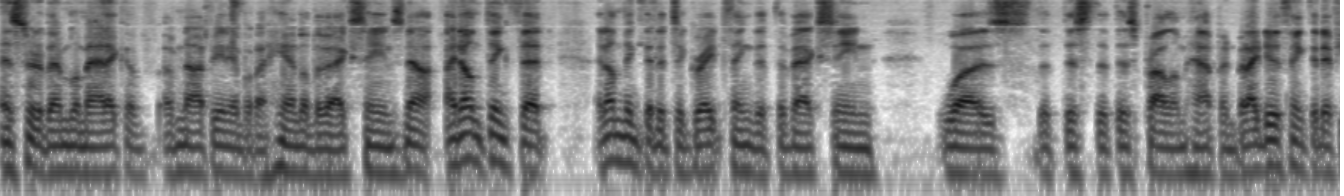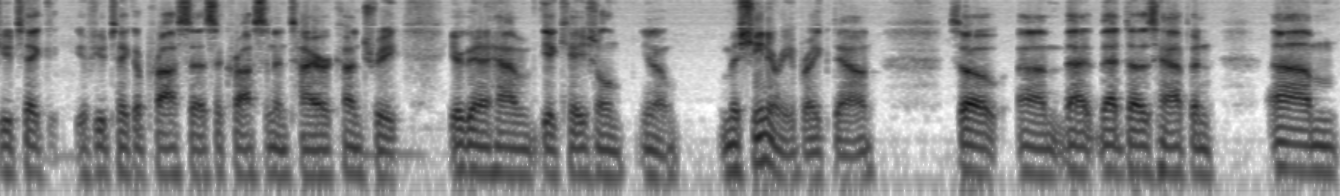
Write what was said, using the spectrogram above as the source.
as sort of emblematic of, of not being able to handle the vaccines. Now, I don't think that I don't think that it's a great thing that the vaccine was that this that this problem happened. But I do think that if you take if you take a process across an entire country, you're going to have the occasional you know machinery breakdown. So um, that that does happen. Um,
